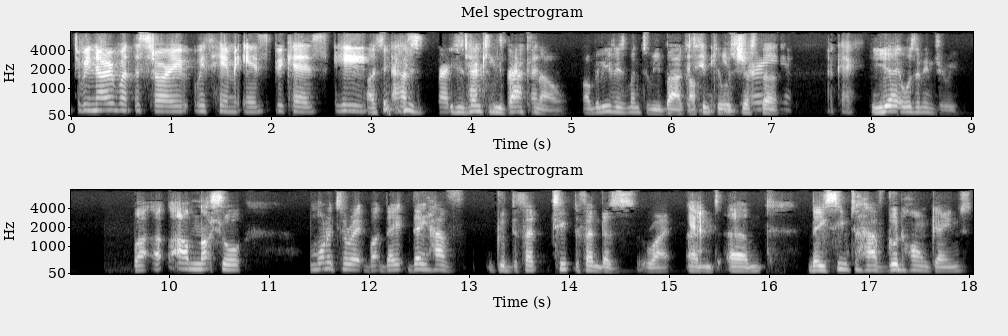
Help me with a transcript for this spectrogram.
do we know what the story with him is? Because he, I think has he's he's meant to be back record. now. I believe he's meant to be back. I think it was just a? Okay. yeah, it was an injury, but I, I'm not sure. Monitor it, but they they have good def- cheap defenders, right? Yeah. And um, they seem to have good home games,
